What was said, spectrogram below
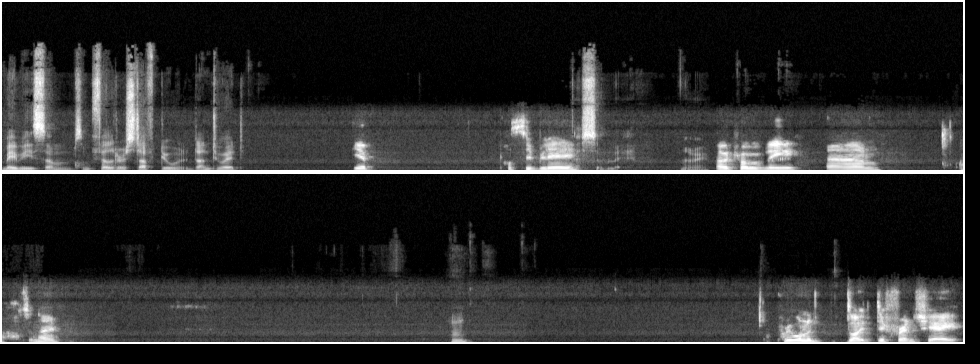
maybe some some filter stuff do, done to it. Yep. Possibly. Possibly. I would probably. Um, I don't know. Hmm? I probably want to like differentiate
